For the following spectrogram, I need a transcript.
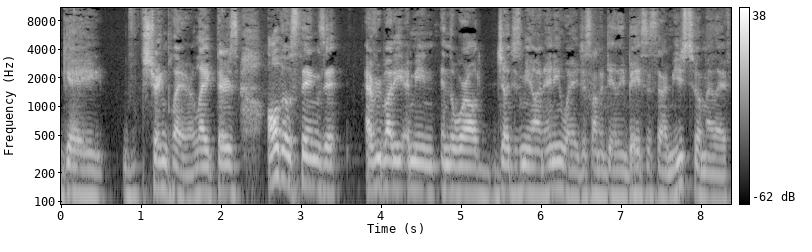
gay string player. Like there's all those things that everybody I mean in the world judges me on anyway just on a daily basis that I'm used to in my life.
